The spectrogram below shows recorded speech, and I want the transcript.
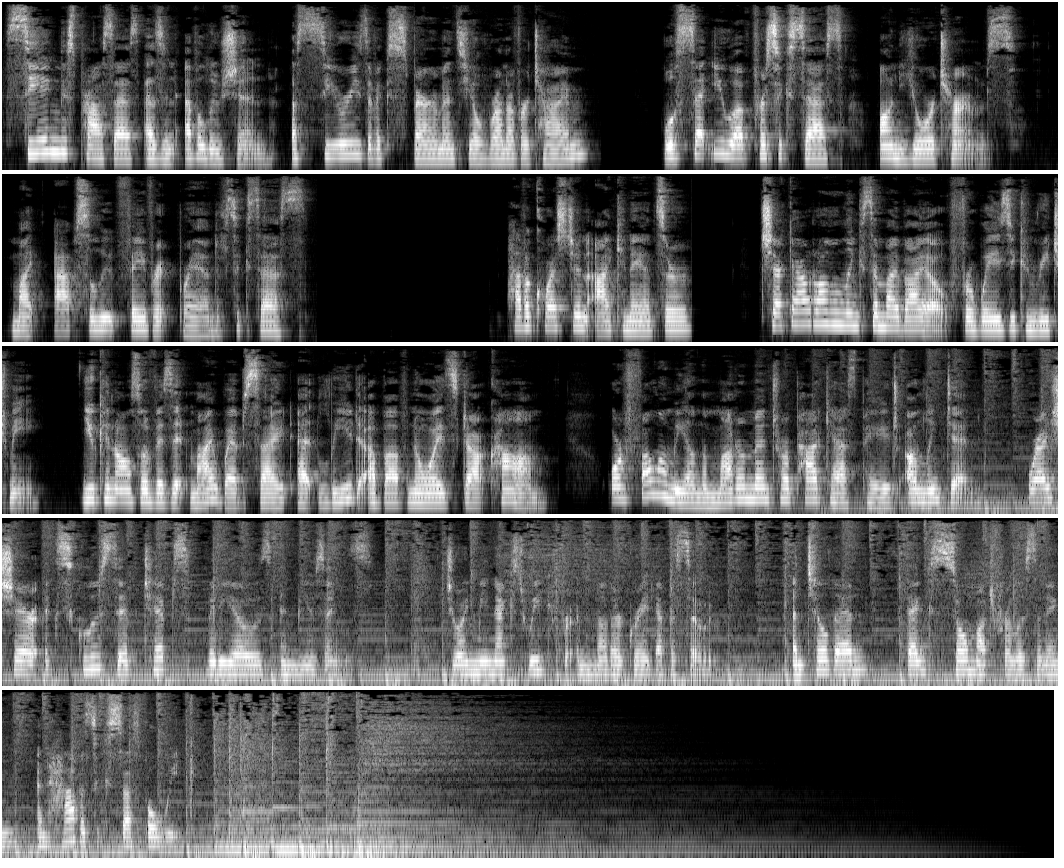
Seeing this process as an evolution, a series of experiments you'll run over time, will set you up for success on your terms. My absolute favorite brand of success. Have a question I can answer? Check out all the links in my bio for ways you can reach me. You can also visit my website at leadabovenoise.com or follow me on the Modern Mentor podcast page on LinkedIn, where I share exclusive tips, videos, and musings. Join me next week for another great episode. Until then, thanks so much for listening and have a successful week.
